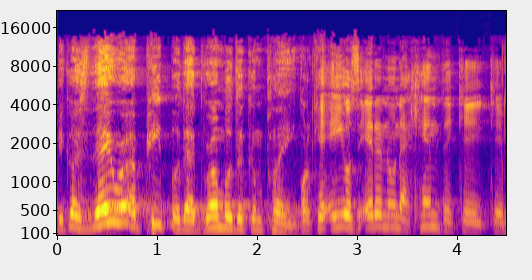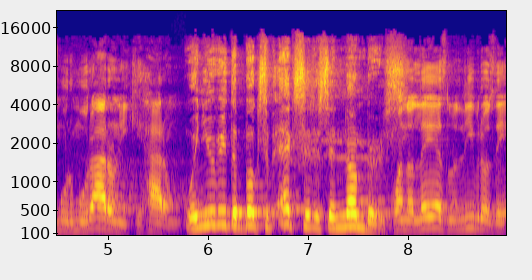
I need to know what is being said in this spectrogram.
because they were a people that grumbled and complained. porque ellos eran una gente que, que murmuraron y quejaron. When you read the books of Exodus and Numbers Cuando leas los libros de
